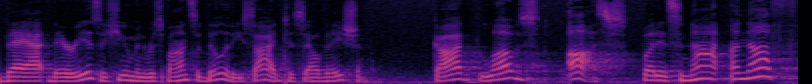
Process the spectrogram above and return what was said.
that there is a human responsibility side to salvation. God loves us, but it's not enough.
